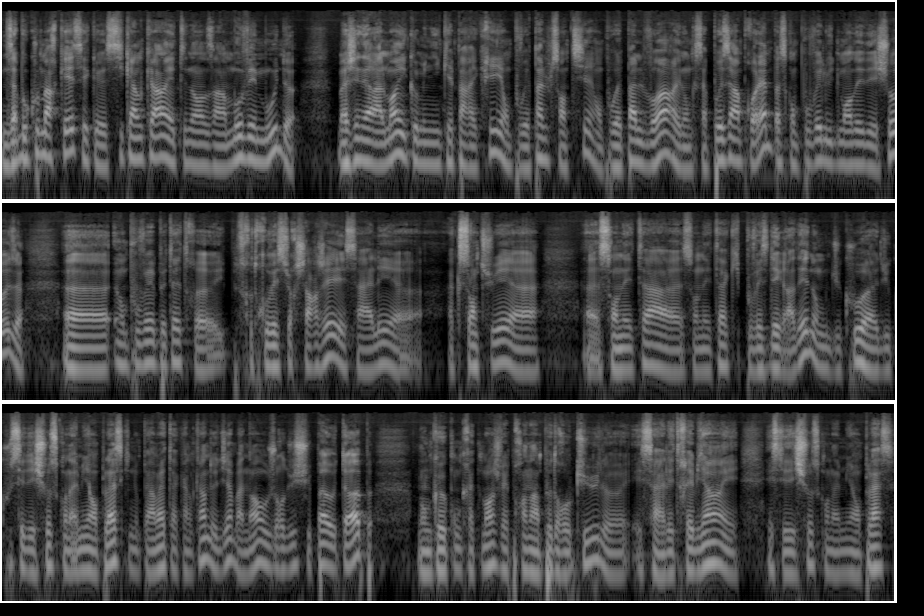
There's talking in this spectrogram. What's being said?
nous a beaucoup marqué, c'est que si quelqu'un était dans un mauvais mood, bah, généralement, il communiquait par écrit et on ne pouvait pas le sentir, on ne pouvait pas le voir. Et donc, ça posait un problème parce qu'on pouvait lui demander des choses euh, et on pouvait peut-être euh, se retrouver surchargé et ça allait accentuer son, état, son état qui pouvait se dégrader. Donc, du coup, du coup c'est des choses qu'on a mis en place qui nous permettent à quelqu'un de dire bah non, aujourd'hui, je ne suis pas au top. Donc, concrètement, je vais prendre un peu de recul et ça allait très bien. Et, et c'est des choses qu'on a mis en place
